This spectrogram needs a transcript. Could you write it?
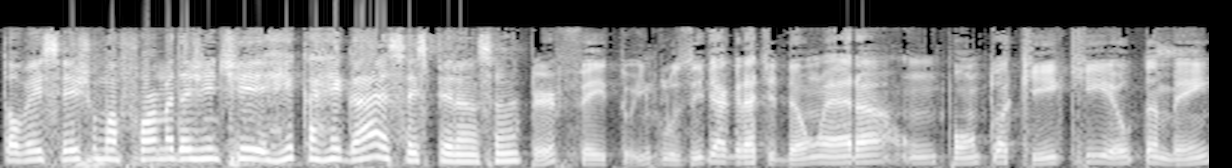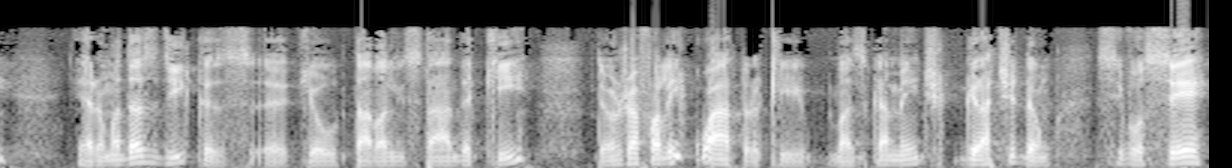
talvez seja uma forma da gente recarregar essa esperança, né? Perfeito. Inclusive, a gratidão era um ponto aqui que eu também era uma das dicas eh, que eu estava listado aqui. Então eu já falei quatro aqui, basicamente gratidão. Se você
